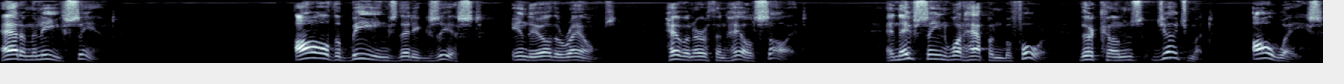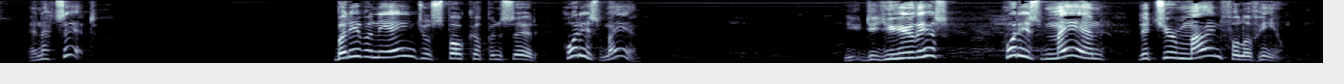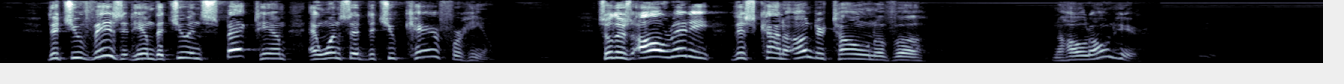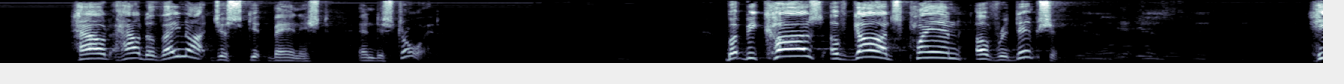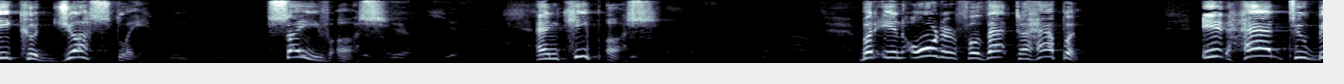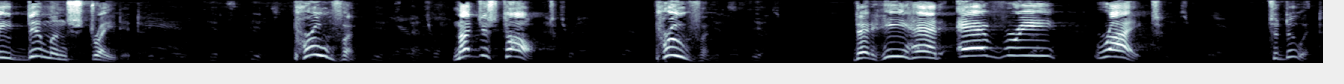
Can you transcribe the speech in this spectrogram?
Adam and Eve sinned. All the beings that exist in the other realms, heaven, earth, and hell, saw it. And they've seen what happened before. There comes judgment, always. And that's it. But even the angels spoke up and said, What is man? did you hear this? What is man that you're mindful of him? That you visit him, that you inspect him, and one said that you care for him. So there's already this kind of undertone of, uh, now hold on here. How, how do they not just get banished and destroyed? But because of God's plan of redemption, He could justly save us. And keep us. But in order for that to happen, it had to be demonstrated, proven, not just taught, proven. That he had every right to do it.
